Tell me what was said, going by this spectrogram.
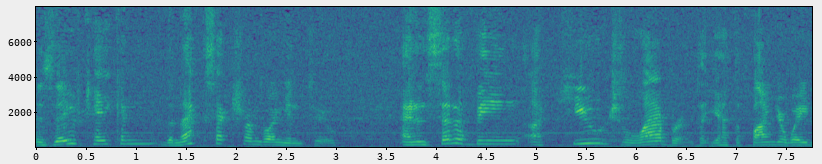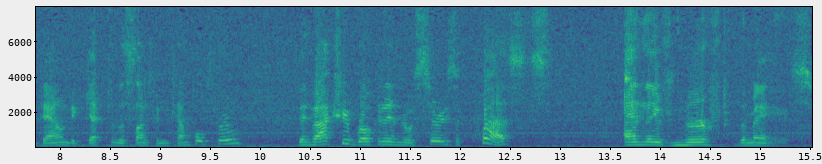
is they've taken the next section I'm going into and instead of being a huge labyrinth that you have to find your way down to get to the sunken temple through, they've actually broken it into a series of quests and they've nerfed the maze.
